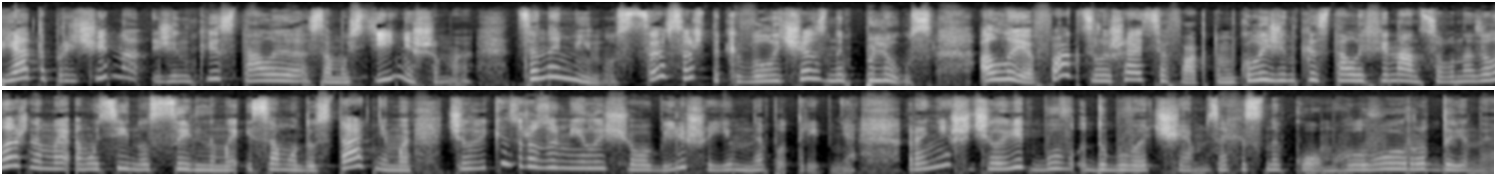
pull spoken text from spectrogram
П'ята причина жінки стали самостійнішими. Це не мінус, це все ж таки величезний плюс. Але факт залишається фактом. Коли жінки стали фінансово незалежними, емоційно сильними і самодостатніми, чоловіки зрозуміли, що більше їм не потрібні. Раніше чоловік був добувачем, захисником, головою родини.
